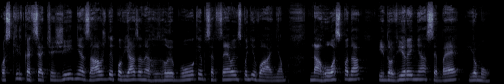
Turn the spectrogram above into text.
оскільки це тяжіння завжди пов'язане з глибоким серцевим сподіванням на Господа і довірення себе Йому.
